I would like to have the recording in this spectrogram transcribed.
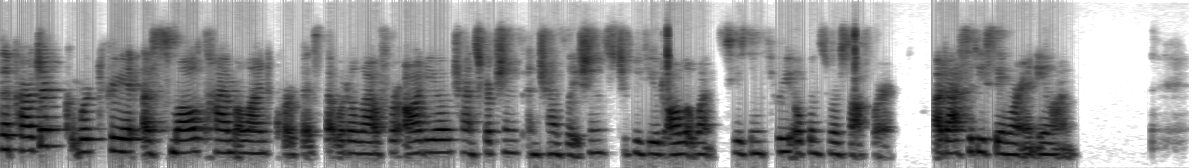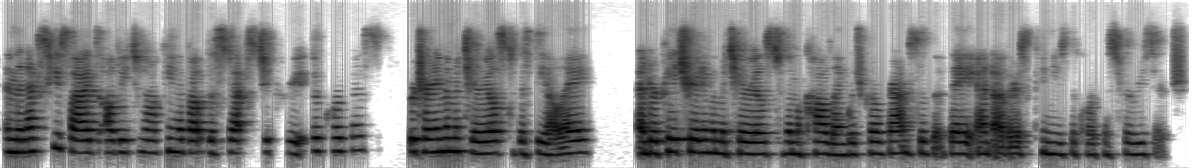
The project worked to create a small time-aligned corpus that would allow for audio, transcriptions, and translations to be viewed all at once using three open source software, Audacity, SayMore, and ELAN. In the next few slides, I'll be talking about the steps to create the corpus, returning the materials to the CLA, and repatriating the materials to the Makah language program so that they and others can use the corpus for research.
